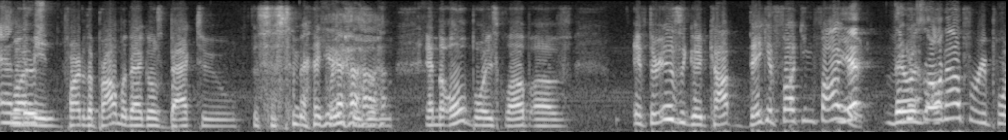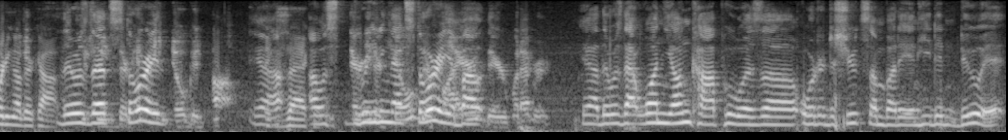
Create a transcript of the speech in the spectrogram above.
And well, I mean, part of the problem with that goes back to the systematic Yeah. racism and the old boys club of if there is a good cop, they get fucking fired. Yep, there they was get thrown a- out for reporting other cops. there was which that means there can story. No good cop. Yeah, Exactly. I was They're either reading that killed, they're story fired, about they're whatever. Yeah, there was that one young cop who was uh, ordered to shoot somebody and he didn't do it,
